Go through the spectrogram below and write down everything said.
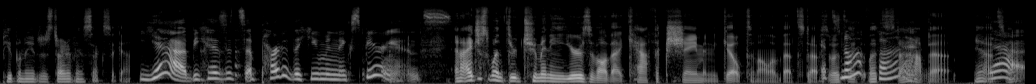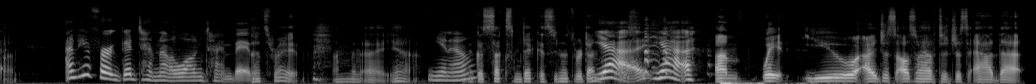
people need to start having sex again. yeah, because it's a part of the human experience. And I just went through too many years of all that Catholic shame and guilt and all of that stuff. so It's it's not like, let's fun. stop it. Yeah, it's not fun. I'm here for a good time, not a long time, babe. That's right. I'm gonna, uh, yeah. you I'm know? go suck some dick as soon as we're done. Yeah, yeah. Um, wait, you. I just also have to just add that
